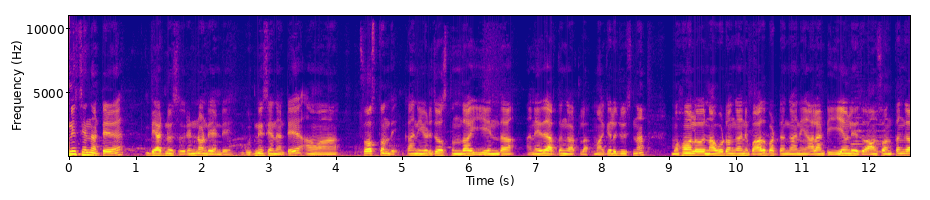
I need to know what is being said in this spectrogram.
న్యూస్ ఏంటంటే బ్యాడ్ న్యూస్ రెండు ఉన్నాయండి గుడ్ న్యూస్ ఏంటంటే ఆమె చూస్తుంది. కానీ ఏడు చూస్తుందా ఏందా అనేది అర్థం కావట్లా. మాకెళ్ళి చూసినా మొహంలో నవ్వటం కానీ బాధపడటం కానీ అలాంటి ఏం లేదు. ఆమె సొంతంగా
